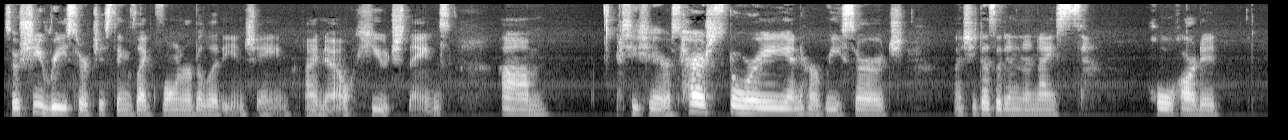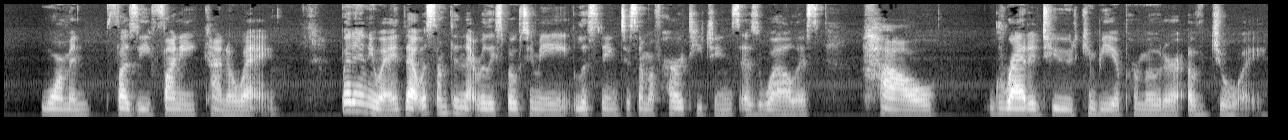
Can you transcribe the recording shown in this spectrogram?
So she researches things like vulnerability and shame. I know, huge things. Um, she shares her story and her research. Uh, she does it in a nice, wholehearted, warm and fuzzy, funny kind of way. But anyway, that was something that really spoke to me listening to some of her teachings as well as how gratitude can be a promoter of joy.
